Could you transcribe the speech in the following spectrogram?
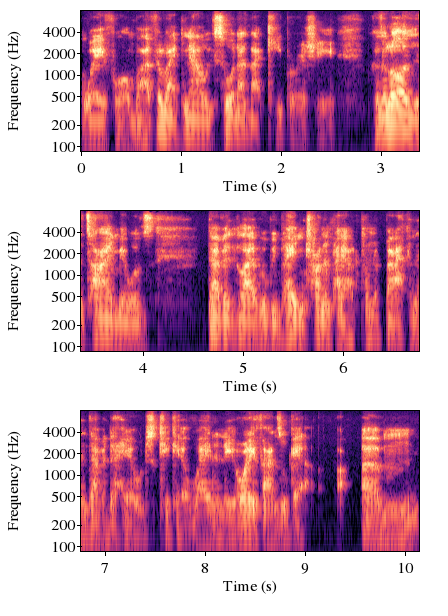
way form. But I feel like now we've sorted out that keeper issue because a lot of the time it was David like we'll be playing trying to play out from the back, and then David De Gea will just kick it away, and then the away fans will get um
